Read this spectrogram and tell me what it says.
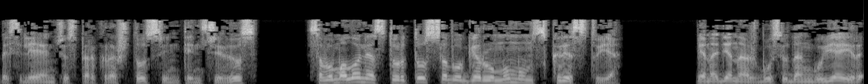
besiliejančius per kraštus, intensyvius, savo malonės turtus savo gerumu mums Kristuje. Vieną dieną aš būsiu danguje ir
